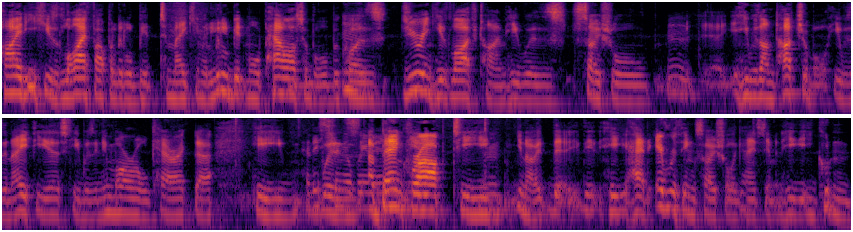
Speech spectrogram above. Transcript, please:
tidy his life up a little bit to make him a little bit more palatable because during his lifetime he was social Mm. he was untouchable. He was an atheist. He was an immoral character. He Had his string of was a bankrupt. he you know th- th- he had everything social against him and he, he couldn't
